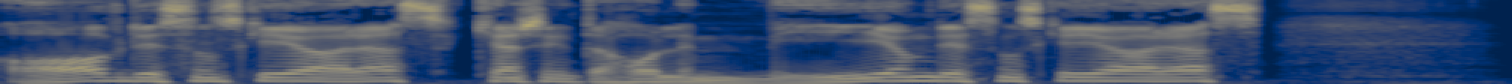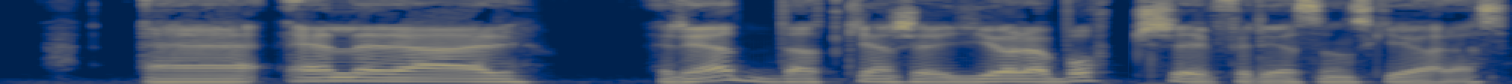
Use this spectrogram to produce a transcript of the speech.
av det som ska göras, kanske inte håller med om det som ska göras, Eh, eller är rädd att kanske göra bort sig för det som ska göras.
